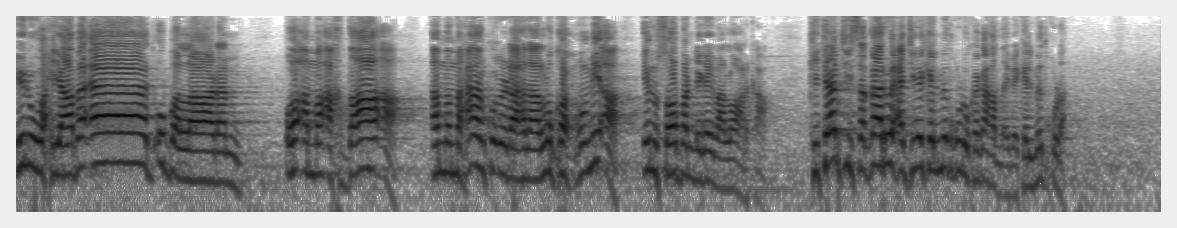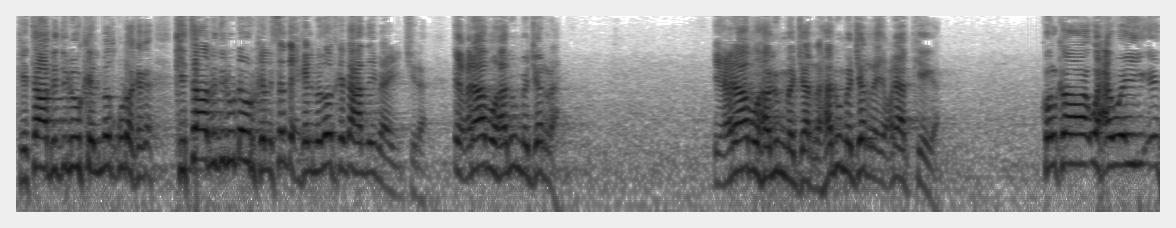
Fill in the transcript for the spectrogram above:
inuu waxyaabo aad u ballaadhan oo ama akhdaaa ama maxaanku idhaahdaa luqa xumi ah inuu soo bandhigay baa loo arkaa. Kitaabtiisa qaar waxaa jira kelmad quru kaga hadlayba kelmad qura kitaab idiluu kelmad qura kaga kitaab idiluu dhowr saddex kelmadood kaga hadlay baa jira icraabu haluma jara icraabu haluma jara haluma jara icraabkeega kolkaa waxa weeye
